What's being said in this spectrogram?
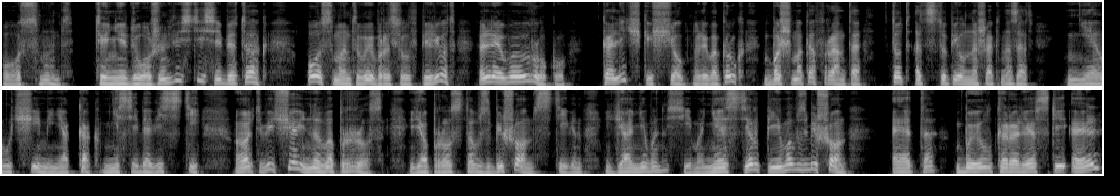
Осмонд, ты не должен вести себя так!» Осмонд выбросил вперед левую руку. Колечки щелкнули вокруг башмака Франта. Тот отступил на шаг назад. «Не учи меня, как мне себя вести. Отвечай на вопросы. Я просто взбешен, Стивен. Я невыносимо, нестерпимо взбешен. Это был королевский Эль?»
